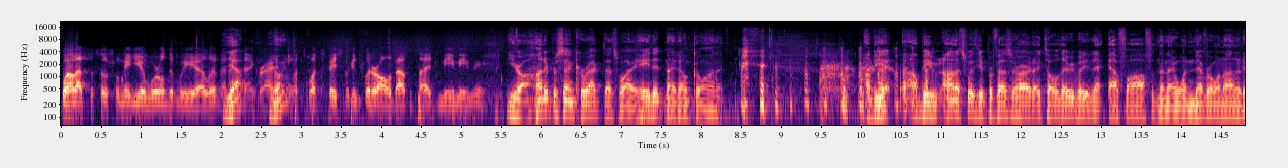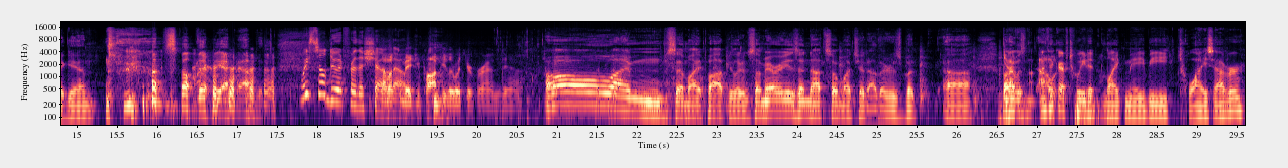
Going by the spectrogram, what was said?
Well, that's the social media world that we uh, live in, Yep. I think, right? No. I mean, what's, what's Facebook and Twitter all about besides me, me, me? You're 100% correct. That's why I hate it and I don't go on it. I'll be I'll be honest with you, Professor Hart. I told everybody to F off and then I won, never went on it again. so there you have it. We still do it for the show, That must though. have made you popular with your friends, yeah. Oh, I'm semi popular in some areas and not so much in others. But uh, but I was I think I've tweeted like maybe twice ever.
